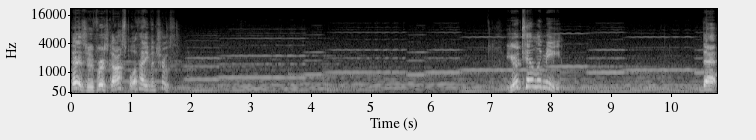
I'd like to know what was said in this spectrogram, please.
That is reverse gospel. That's not even truth. You're telling me that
